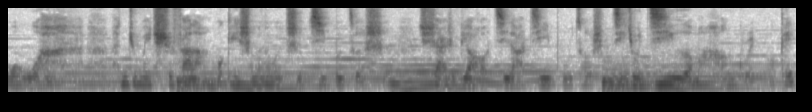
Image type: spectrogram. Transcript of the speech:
我我很久没吃饭了，OK，什么都会吃，饥不择食，其实还是比较好记的，饥不择食，饥就饥饿嘛，hungry。OK，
